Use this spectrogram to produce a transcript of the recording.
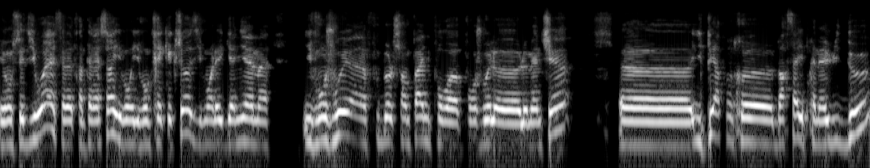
Et on s'est dit, ouais, ça va être intéressant. Ils vont, ils vont créer quelque chose. Ils vont aller gagner un, ils vont jouer un football champagne pour, euh, pour jouer le, le maintien. Euh, ils perdent contre Barça, ils prennent un 8-2.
